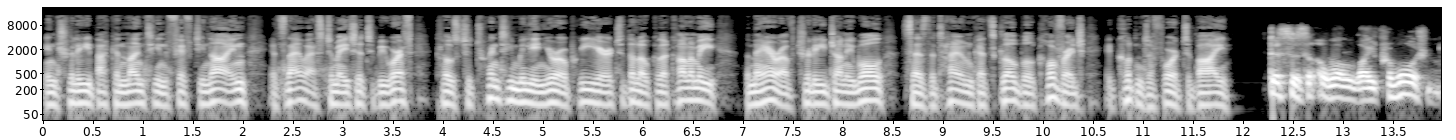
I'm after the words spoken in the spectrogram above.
in Tralee back in 1959. It's now estimated to be worth close to 20 million euro per year to the local economy. The mayor of Tralee, Johnny Wall, says the town gets global coverage it couldn't afford to buy. This is a worldwide promotion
